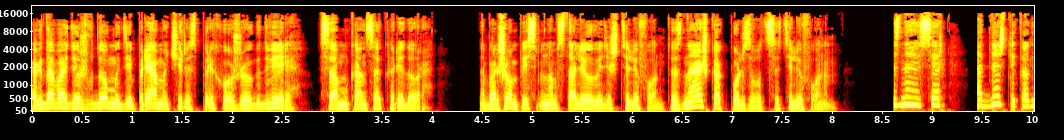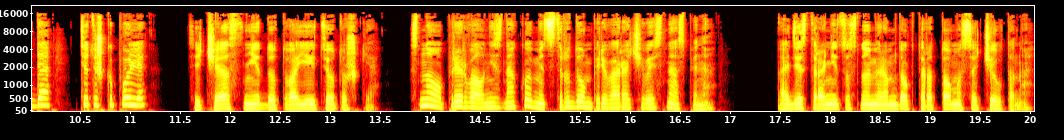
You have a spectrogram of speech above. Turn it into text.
Когда войдешь в дом, иди прямо через прихожую к двери, в самом конце коридора. На большом письменном столе увидишь телефон. Ты знаешь, как пользоваться телефоном?» «Знаю, сэр. Однажды, когда тетушка Поля...» «Сейчас не до твоей тетушки». Снова прервал незнакомец, с трудом переворачиваясь на спину. «Найди страницу с номером доктора Томаса Чилтона.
